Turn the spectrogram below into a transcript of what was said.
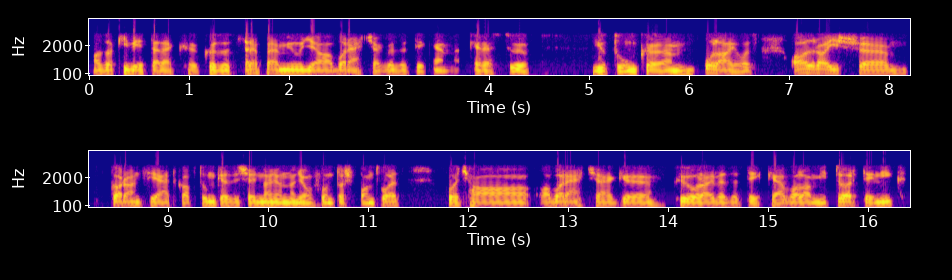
az a kivételek között szerepel, mi ugye a barátságvezetéken keresztül jutunk olajhoz. Arra is garanciát kaptunk, ez is egy nagyon-nagyon fontos pont volt, hogyha a barátság kőolajvezetékkel valami történik,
